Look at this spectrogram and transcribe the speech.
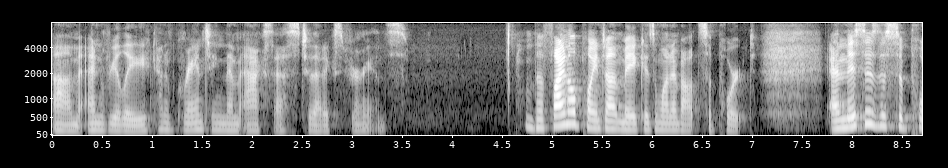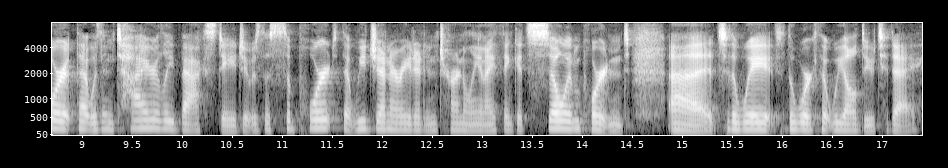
um, and really kind of granting them access to that experience. The final point I'll make is one about support. And this is the support that was entirely backstage. It was the support that we generated internally, and I think it's so important uh, to the way to the work that we all do today.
